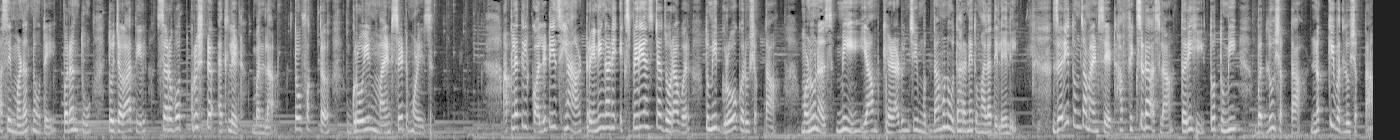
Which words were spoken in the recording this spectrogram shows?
असे म्हणत नव्हते परंतु तो जगातील सर्वोत्कृष्ट ॲथलेट बनला. तो फक्त ग्रोईंग माइंडसेटमुळेच आपल्यातील क्वालिटीज ह्या ट्रेनिंग आणि एक्सपिरियन्सच्या जोरावर तुम्ही ग्रो करू शकता. म्हणूनच मी या खेळाडूंची मुद्दामून उदाहरणे तुम्हाला दिलेली. जरी तुमचा माइंडसेट हा फिक्स्ड असला तरीही तो तुम्ही बदलू शकता नक्की बदलू शकता.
